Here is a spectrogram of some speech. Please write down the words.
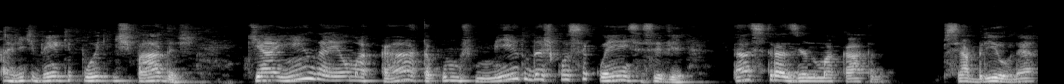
a gente vem aqui por oito de espadas, que ainda é uma carta com medo das consequências. Você vê, está se trazendo uma carta se abriu né,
